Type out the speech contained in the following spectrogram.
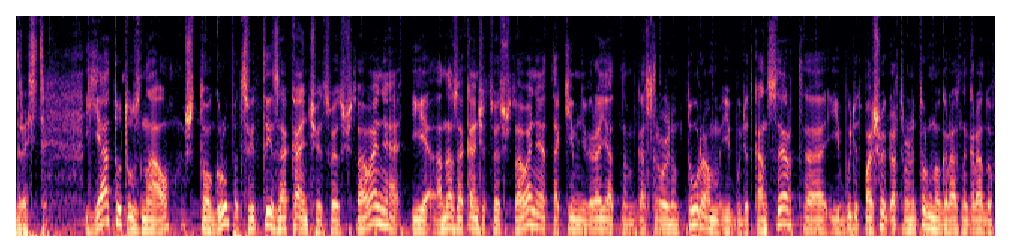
Здрасте. Я тут узнал, что группа «Цветы» заканчивает свое существование, и она заканчивает свое существование таким невероятным гастрольным туром, и будет концерт, э, и будет большой гастрольный тур, много разных городов.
